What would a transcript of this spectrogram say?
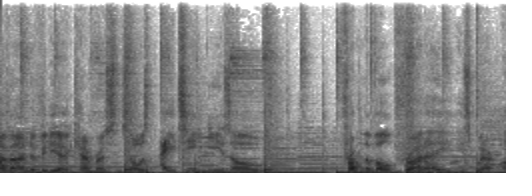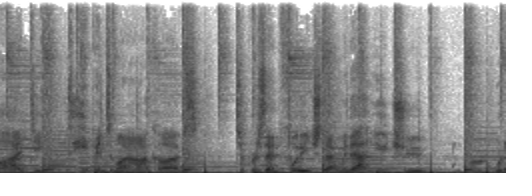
I've owned a video camera since I was 18 years old. From the Vault Friday is where I dig deep into my archives to present footage that without YouTube would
